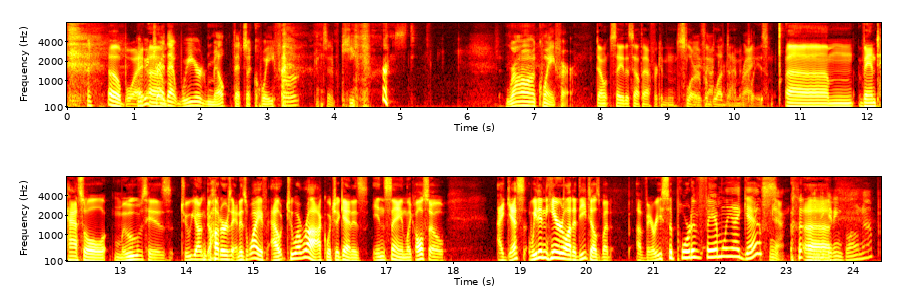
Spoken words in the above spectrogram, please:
Oh, boy. Have you Um, tried that weird milk that's a quafer instead of kefir? Raw quafer. Don't say the South African slur for Blood Diamond, right. please. Um, Van Tassel moves his two young daughters and his wife out to a rock, which again is insane. Like, also, I guess we didn't hear a lot of details, but a very supportive family, I guess. Yeah. Uh, getting blown up?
